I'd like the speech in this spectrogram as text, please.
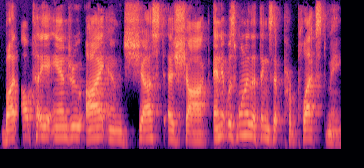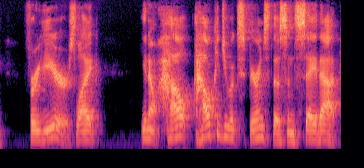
But I'll tell you, Andrew, I am just as shocked. And it was one of the things that perplexed me for years. Like, you know, how how could you experience this and say that?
